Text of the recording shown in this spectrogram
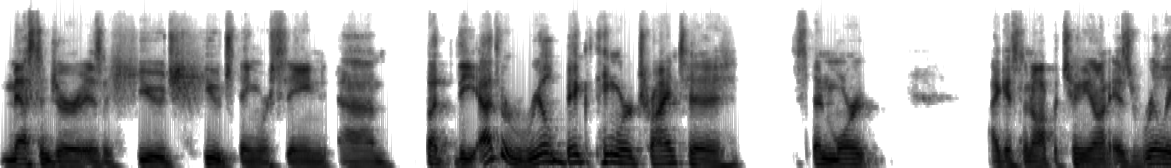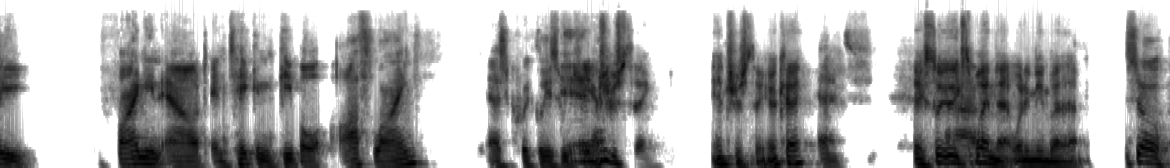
Messenger is a huge, huge thing we're seeing. Um, but the other real big thing we're trying to spend more I guess, an opportunity on is really finding out and taking people offline as quickly as we can. Interesting. Interesting. Okay. so you explain uh, that. What do you mean by that? So,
